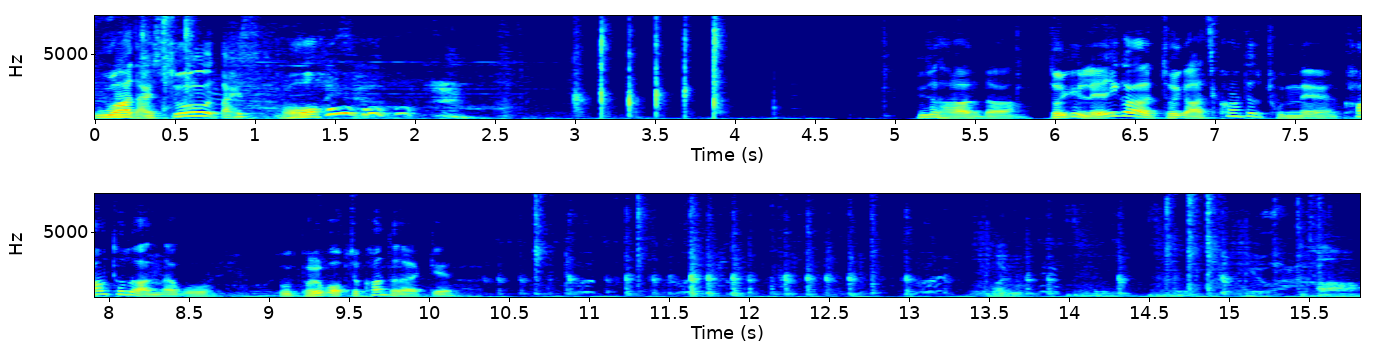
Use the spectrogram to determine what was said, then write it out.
우와 nice nice. 오 진짜 잘한다. 저기 레이가 저기 아스카한테도 좋네. 카운터도 안 나고. 뭐 별거 없죠 카운터 날게 아이고. 자,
